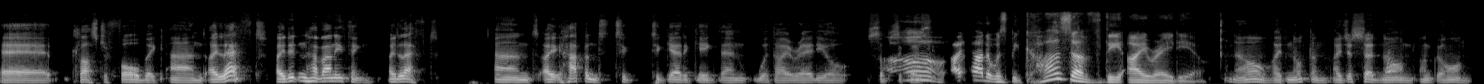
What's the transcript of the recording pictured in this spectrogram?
uh, claustrophobic, and I left. I didn't have anything. I left, and I happened to to get a gig then with iRadio subsequently. Oh, I thought it was because of the iRadio. No, I had nothing. I just said no. I'm, I'm gone.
